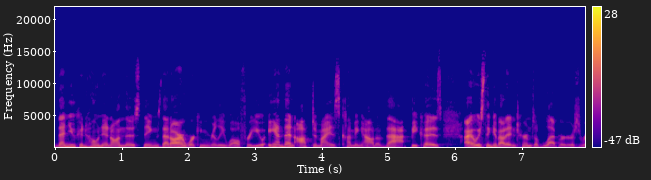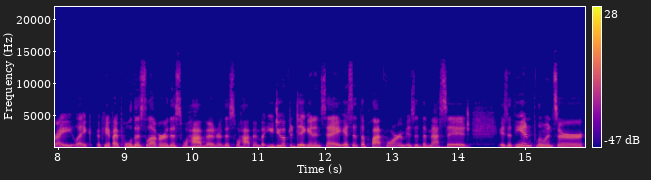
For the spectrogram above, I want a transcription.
then you can hone in on those things that are working really well for you and then optimize coming out of that because I always think about it in terms of levers, right? Like, okay, if I pull this lever, this will happen mm-hmm. or this will happen. But you do have to dig in and say, is it the platform? Is it the message? Is it the influencer?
